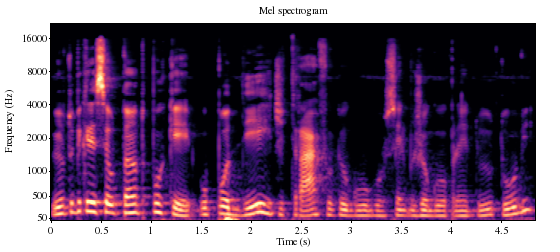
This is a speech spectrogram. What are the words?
O YouTube cresceu tanto porque o poder de tráfego que o Google sempre jogou para dentro do YouTube,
